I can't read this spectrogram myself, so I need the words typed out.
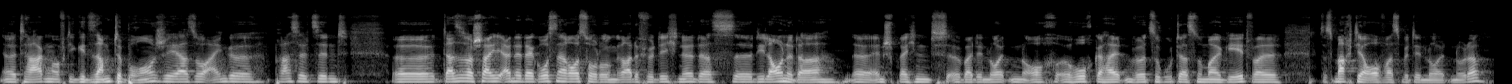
äh, Tagen auf die gesamte Branche ja so eingeprasselt sind. Äh, das ist wahrscheinlich eine der großen Herausforderungen gerade für dich, ne, dass äh, die Laune da äh, entsprechend äh, bei den Leuten auch äh, hochgehalten wird, so gut das nun mal geht, weil das macht ja auch was mit den Leuten, oder?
